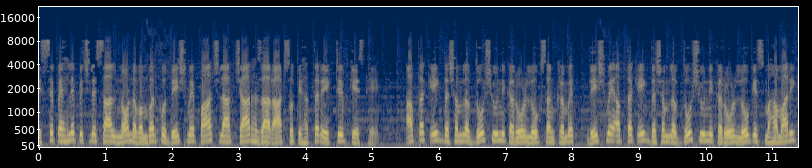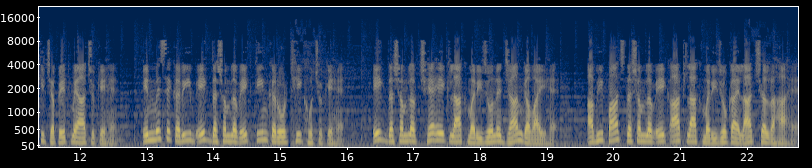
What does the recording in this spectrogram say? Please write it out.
इससे पहले पिछले साल 9 नवंबर को देश में पाँच लाख चार हज़ार आठ सौ तिहत्तर एक्टिव केस थे। अब तक एक दशमलव दो शून्य करोड़ लोग संक्रमित, देश में अब तक एक दशमलव दो शून्य करोड़ लोग इस महामारी की चपेट में आ चुके हैं। इनमें से करीब एक दशमलव एक तीन करोड़ ठीक हो चुके हैं। एक दशमलव छह एक लाख मरीजों ने जान गंवाई है। अभी पाँच दशमलव एक आठ लाख मरीजों का इलाज चल रहा है।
